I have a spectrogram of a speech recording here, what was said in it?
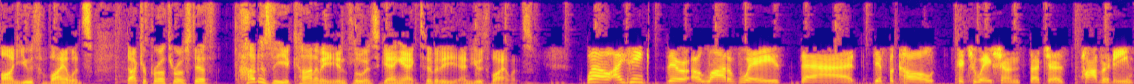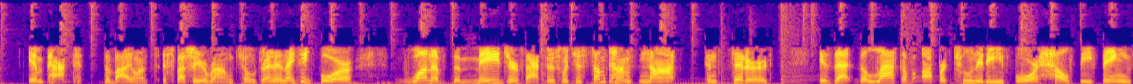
on youth violence. Dr. Prothrow Stith, how does the economy influence gang activity and youth violence? Well, I think there are a lot of ways that difficult situations such as poverty impact the violence, especially around children. And I think for one of the major factors, which is sometimes not considered, is that the lack of opportunity for healthy things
